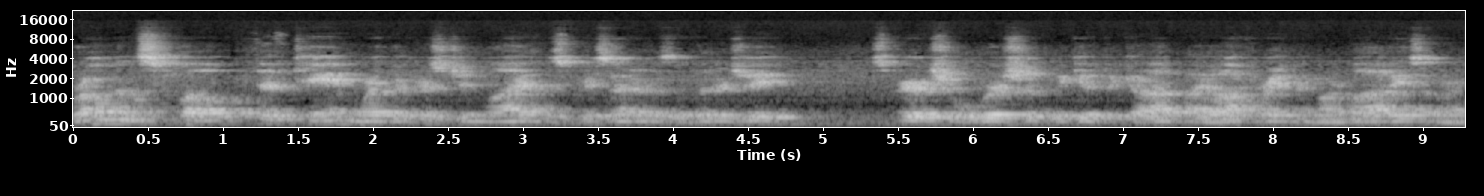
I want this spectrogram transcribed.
Romans 12, 15, where the Christian life is presented as a liturgy, spiritual worship we give to God by offering Him our bodies and our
